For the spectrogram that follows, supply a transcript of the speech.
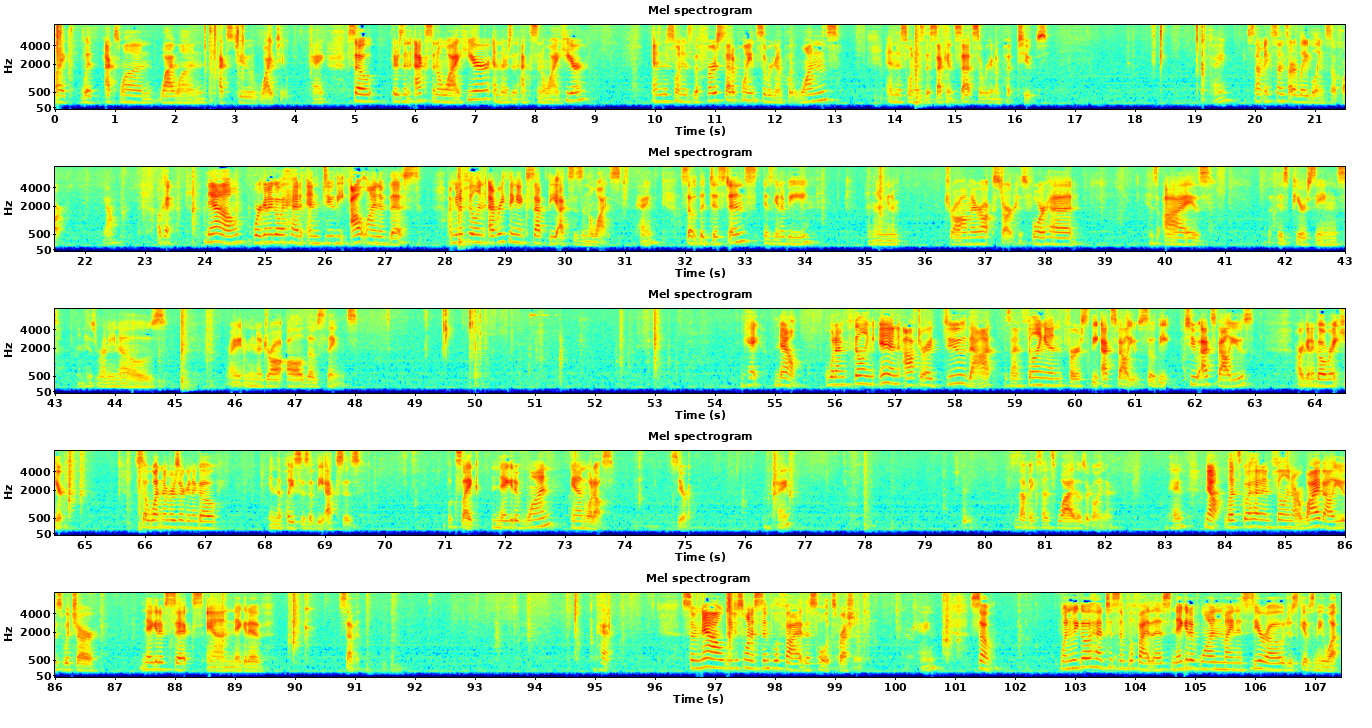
like with x1, y1, x2, y2. Okay? So there's an x and a y here, and there's an x and a y here. And this one is the first set of points, so we're going to put ones. And this one is the second set, so we're going to put twos. Okay, does that make sense, our labeling so far? Yeah? Okay, now we're going to go ahead and do the outline of this. I'm going to fill in everything except the x's and the y's. Okay, so the distance is going to be, and then I'm going to draw my rock star, his forehead, his eyes, with his piercings, and his runny nose. Right? I'm going to draw all those things. Okay, now what I'm filling in after I do that is I'm filling in first the x values. So the two x values are going to go right here. So what numbers are going to go in the places of the x's? Looks like negative 1 and what else? 0. Okay. Does that make sense why those are going there? Okay, now let's go ahead and fill in our y values, which are negative 6 and negative 7. Okay, so now we just want to simplify this whole expression. Okay, so when we go ahead to simplify this, negative 1 minus 0 just gives me what?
